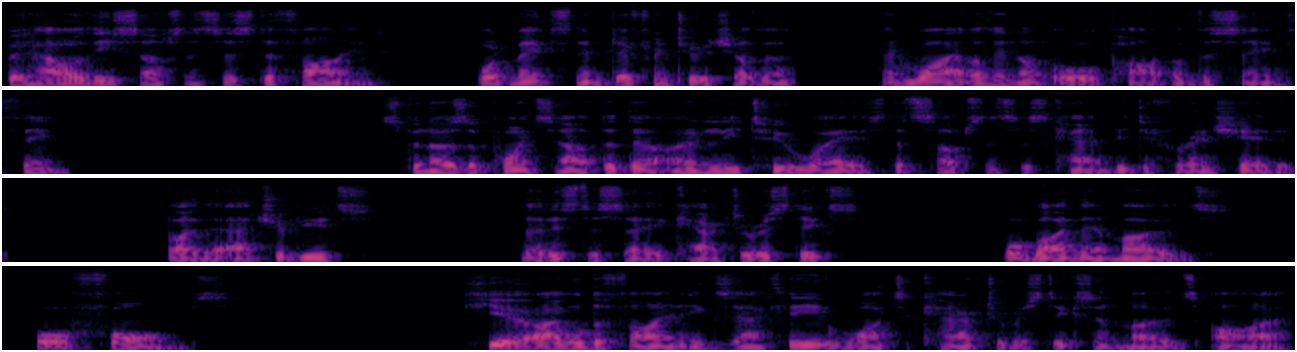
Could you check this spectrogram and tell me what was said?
But how are these substances defined? What makes them different to each other? And why are they not all part of the same thing? Spinoza points out that there are only two ways that substances can be differentiated by their attributes, that is to say, characteristics, or by their modes, or forms. Here I will define exactly what characteristics and modes are,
